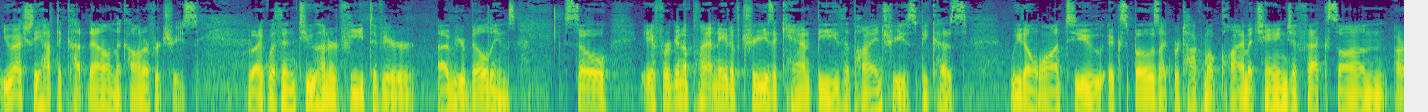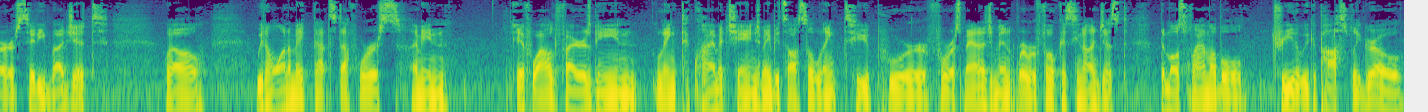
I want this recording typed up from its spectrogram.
you actually have to cut down the conifer trees, like within 200 feet of your of your buildings. So if we're going to plant native trees, it can't be the pine trees because we don't want to expose, like we're talking about climate change effects on our city budget. Well, we don't want to make that stuff worse. I mean, if wildfire is being linked to climate change, maybe it's also linked to poor forest management where we're focusing on just the most flammable tree that we could possibly grow,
